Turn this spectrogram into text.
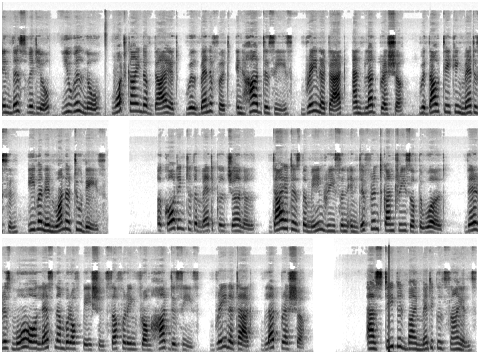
In this video, you will know what kind of diet will benefit in heart disease, brain attack and blood pressure without taking medicine even in one or two days. According to the medical journal, diet is the main reason in different countries of the world. There is more or less number of patients suffering from heart disease, brain attack, blood pressure. As stated by medical science,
